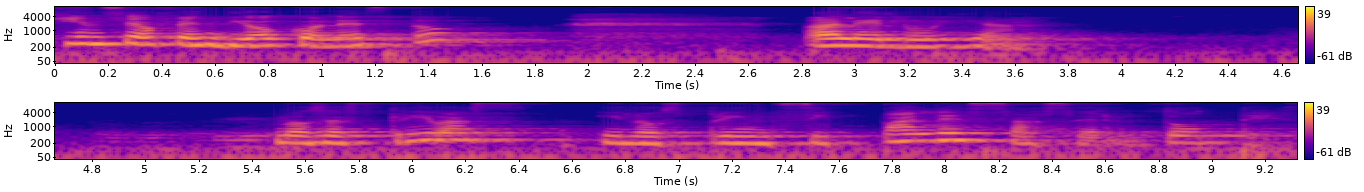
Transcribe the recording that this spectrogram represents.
¿Quién se ofendió con esto? Aleluya. Los escribas y los principales sacerdotes.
